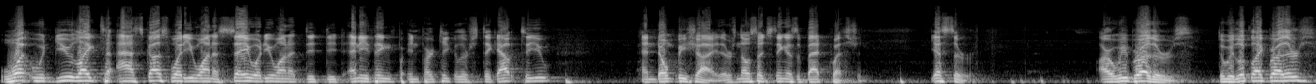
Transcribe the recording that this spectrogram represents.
What would you like to ask us? What do you want to say? What do you want to, did, did anything in particular stick out to you? And don't be shy. There's no such thing as a bad question. Yes, sir. Are we brothers? Do we look like brothers?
